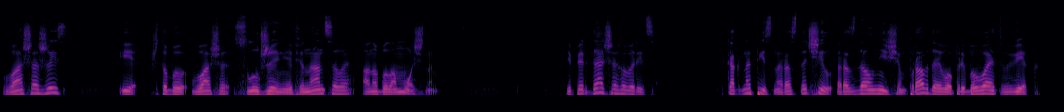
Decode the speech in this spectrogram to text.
Ваша жизнь и чтобы ваше служение финансовое, оно было мощным. Теперь дальше говорится, как написано, расточил, раздал нищим, правда его пребывает в век.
